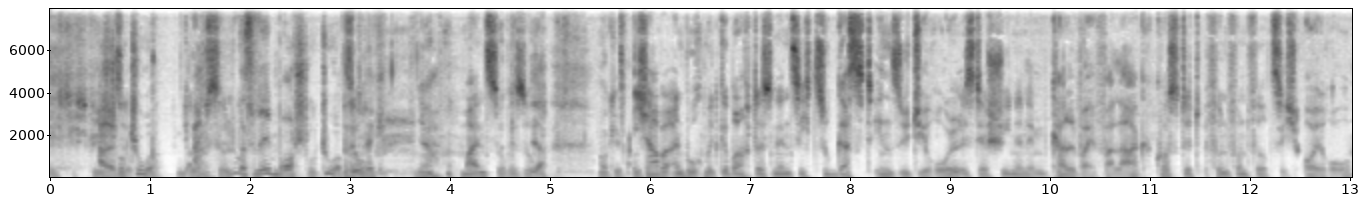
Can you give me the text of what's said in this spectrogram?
wichtig. Viel Also, Struktur. absolut. Das Leben braucht Struktur, So, ja, meins sowieso. Ja, okay. Ich habe ein Buch mitgebracht, das nennt sich Zu Gast in Südtirol, ist erschienen im Calvai Verlag, kostet 45 Euro,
